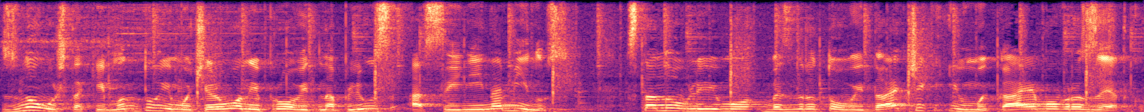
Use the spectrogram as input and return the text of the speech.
Знову ж таки, монтуємо червоний провід на плюс, а синій на мінус. Встановлюємо бездротовий датчик і вмикаємо в розетку.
